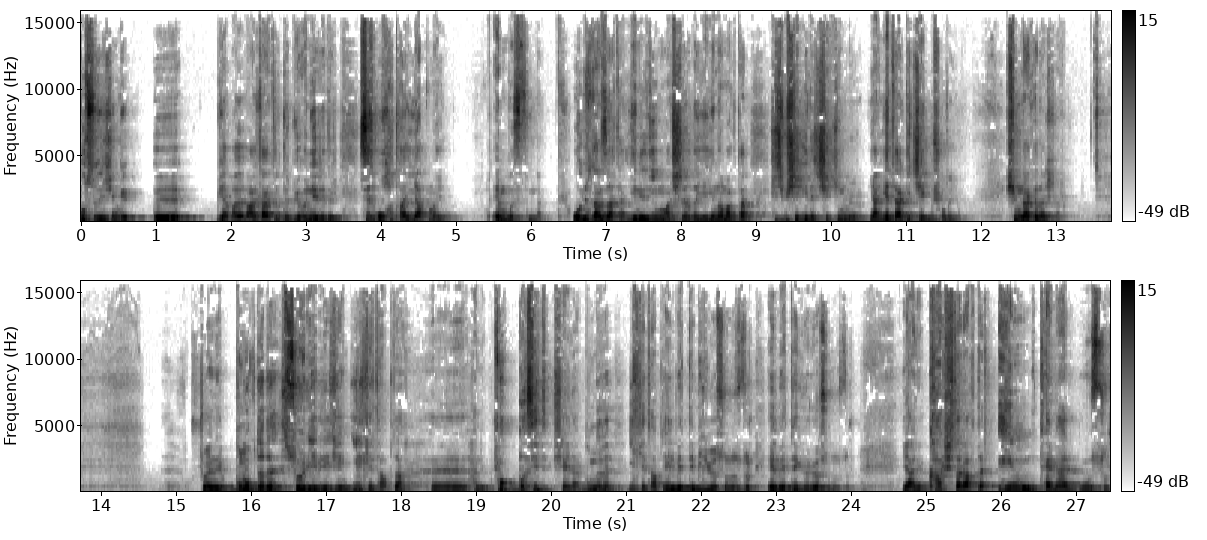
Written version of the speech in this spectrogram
bu sizin için bir e, bir alternatiftir, bir öneridir. Siz o hatayı yapmayın. En basitinden. O yüzden zaten yenildiğim maçları da yayınlamaktan hiçbir şekilde çekinmiyorum. Yani yeter ki çekmiş olayım. Şimdi arkadaşlar yani bu noktada söyleyebileceğim ilk etapta e, hani çok basit şeyler. Bunları ilk etapta elbette biliyorsunuzdur, elbette görüyorsunuzdur. Yani karşı tarafta en temel unsur,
